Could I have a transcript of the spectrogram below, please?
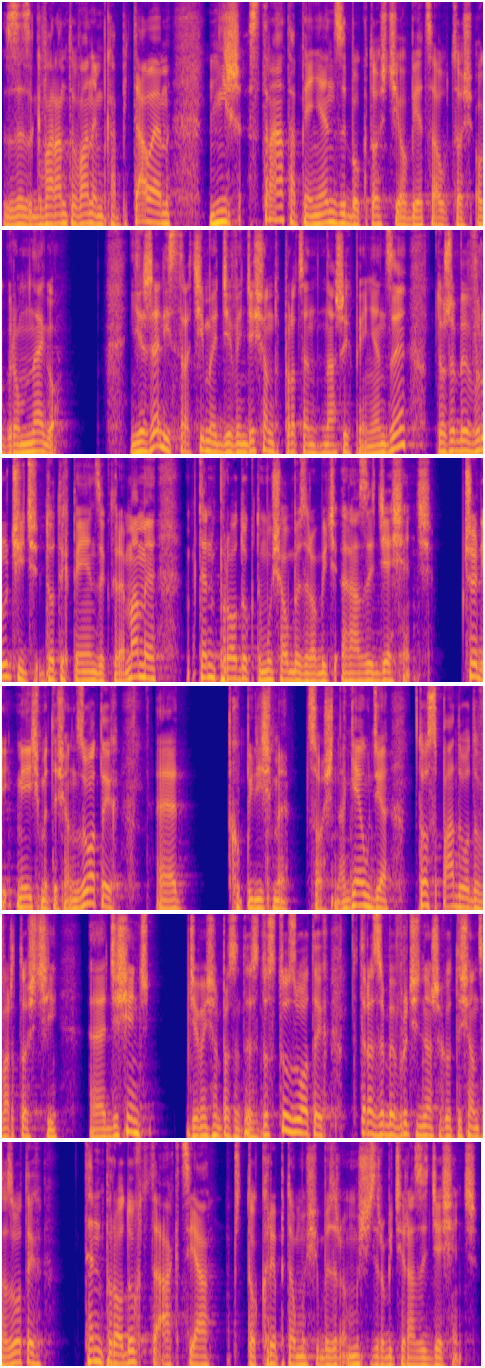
ze gwarantowanym kapitałem niż strata pieniędzy, bo ktoś ci obiecał coś ogromnego. Jeżeli stracimy 90% naszych pieniędzy, to żeby wrócić do tych pieniędzy, które mamy, ten produkt musiałby zrobić razy 10. Czyli mieliśmy 1000 zł, kupiliśmy coś na giełdzie, to spadło do wartości 10, e, 90% to jest do 100 zł, to teraz, żeby wrócić do naszego 1000 zł, ten produkt, ta akcja, czy to krypto musi, by, musi zrobić razy 10.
